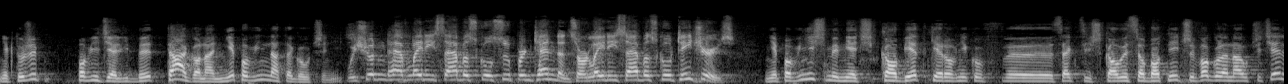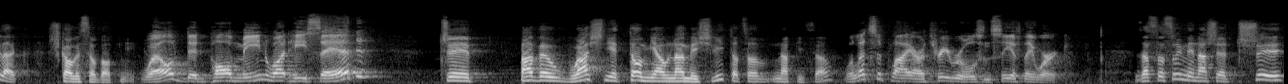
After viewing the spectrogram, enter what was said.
Niektórzy powiedzieliby, tak, ona nie powinna tego uczynić. We shouldn't have lady Sabbath school superintendents or lady Sabbath school teachers. Nie powinniśmy mieć kobiet, kierowników y, sekcji szkoły sobotniej, czy w ogóle nauczycielek szkoły sobotniej. Well, did Paul mean what he said? Czy Paweł właśnie to miał na myśli, to co napisał? Well, let's apply our three rules and see if they work. Zastosujmy nasze trzy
